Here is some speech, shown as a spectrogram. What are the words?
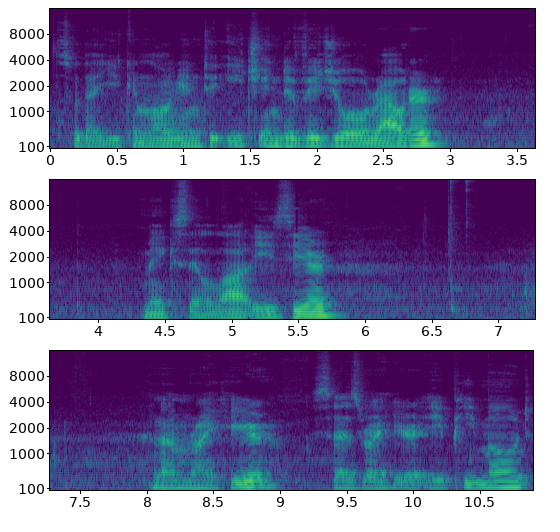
so that you can log into each individual router. Makes it a lot easier. And I'm right here says right here AP mode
